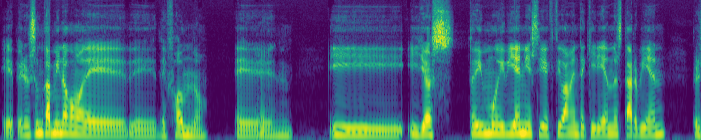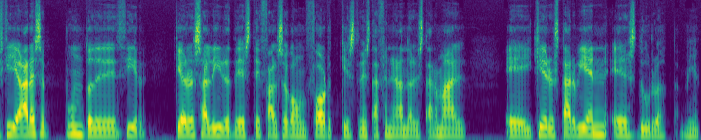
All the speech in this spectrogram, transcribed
eh, pero es un camino como de, de- de fondo. Eh, y, y yo estoy muy bien y estoy activamente queriendo estar bien, pero es que llegar a ese punto de decir quiero salir de este falso confort que me está generando el estar mal eh, y quiero estar bien es duro también.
